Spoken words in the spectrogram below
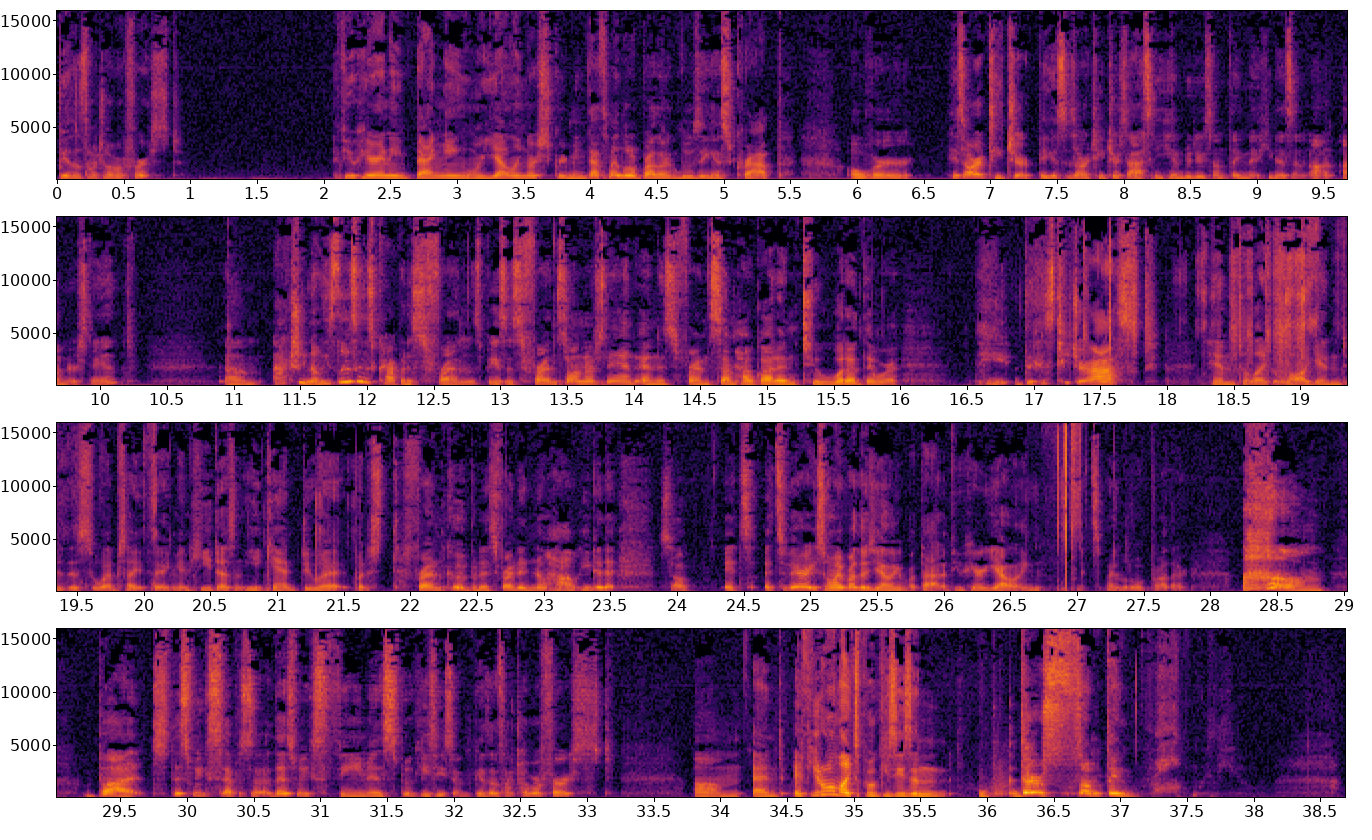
because it's October 1st. If you hear any banging or yelling or screaming, that's my little brother losing his crap over his art teacher because his art teacher is asking him to do something that he doesn't understand. Um, actually, no, he's losing his crap at his friends because his friends don't understand and his friends somehow got into whatever they were. He, his teacher asked him to like log into this website thing and he doesn't he can't do it but his friend could but his friend didn't know how he did it. So it's it's very so my brother's yelling about that. If you hear yelling it's my little brother. Um but this week's episode this week's theme is spooky season because it's october 1st um and if you don't like spooky season there's something wrong with you.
